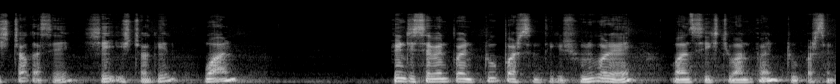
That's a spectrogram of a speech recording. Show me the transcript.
স্টক আছে, সেই স্টকের one twenty seven point two percent থেকে শুরু করে one sixty one point two percent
